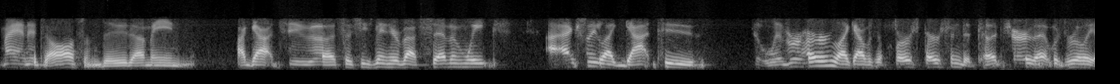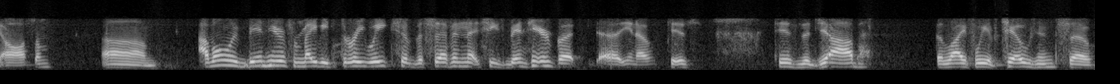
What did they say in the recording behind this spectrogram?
Man, it's awesome, dude. I mean, I got to uh, so she's been here about seven weeks. I actually like got to deliver her. Like I was the first person to touch her. That was really awesome. Um, I've only been here for maybe three weeks of the seven that she's been here, but uh, you know, tis tis the job, the life we have chosen. So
